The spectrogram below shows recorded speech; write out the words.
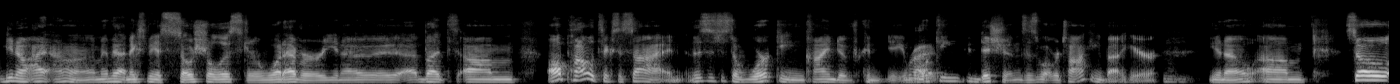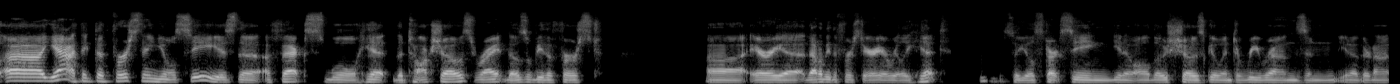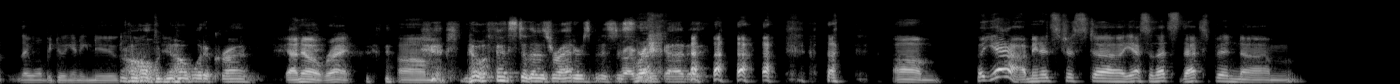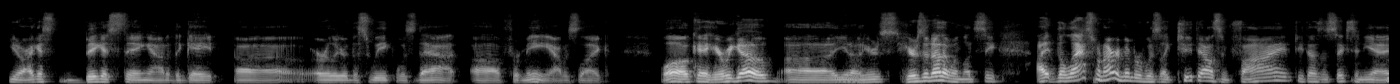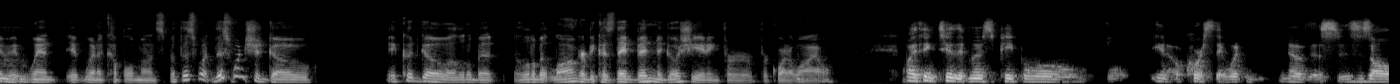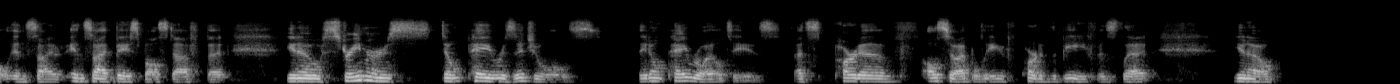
you know I, I don't know maybe that makes me a socialist or whatever you know uh, but um all politics aside this is just a working kind of con- Right. working conditions is what we're talking about here Mhm. you know um so uh yeah i think the first thing you'll see is the effects will hit the talk shows right those will be the first uh area that'll be the first area really hit so you'll start seeing you know all those shows go into reruns and you know they're not they won't be doing any new Oh, no, what a crime. yeah i know right. Um no offense to those writers, but it's just Right, like, uh, um but yeah i mean it's just uh yeah so that's that's been um you know i guess biggest thing out of the gate uh earlier this week was that uh for me i was like well okay here we go. Uh you know here's here's another one. Let's see. I the last one i remember was like 2005 2006 and yeah it, it Mhm. went it went a couple of months. But this one this one should go it could go a little bit a little bit longer because they've been negotiating for for quite a while. Well, I think too that most people, you know, of course they wouldn't know this. This is all inside inside baseball stuff, but you know, streamers don't pay residuals. They don't pay royalties. That's part of also, I believe, part of the beef is that, you know,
